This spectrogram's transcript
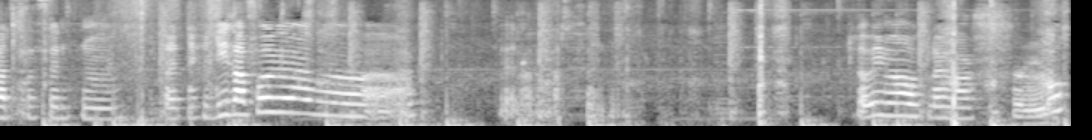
Katze finden. Vielleicht nicht in dieser Folge, aber wir werden eine finden. Ich glaube, ich mache auch gleich mal Schluss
